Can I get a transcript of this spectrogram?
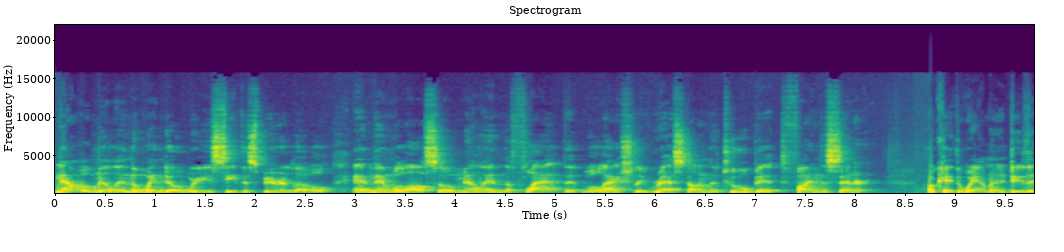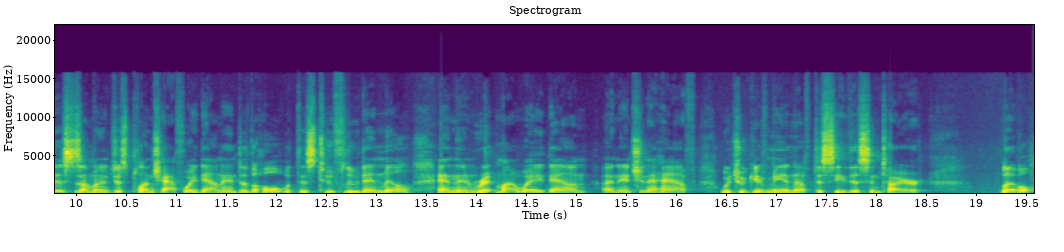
Now we'll mill in the window where you see the spirit level and then we'll also mill in the flat that will actually rest on the tool bit to find the center. Okay, the way I'm going to do this is I'm going to just plunge halfway down into the hole with this two flute end mill and then rip my way down an inch and a half which will give me enough to see this entire level.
